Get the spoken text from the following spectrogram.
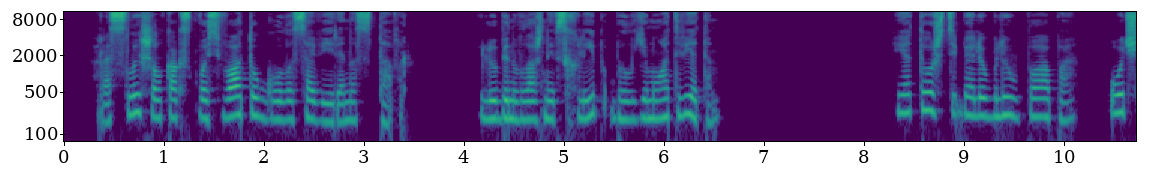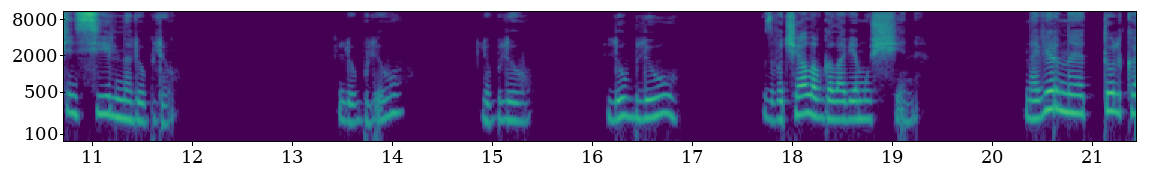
— расслышал, как сквозь вату голос Аверина Ставр. Любин влажный всхлип был ему ответом. «Я тоже тебя люблю, папа. Очень сильно люблю». «Люблю, люблю, люблю», — звучало в голове мужчины. Наверное, только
